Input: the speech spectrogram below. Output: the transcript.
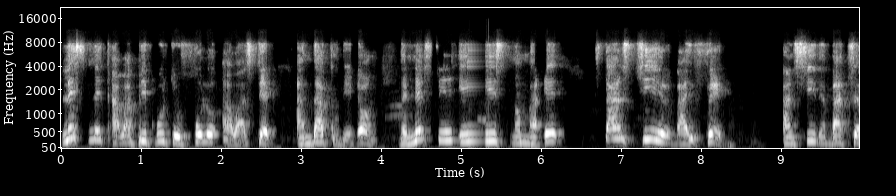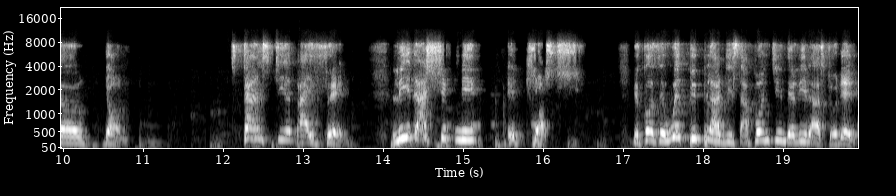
Let's make our people to follow our step. And that could be done. The next thing is number eight, stand still by faith and see the battle done. Stand still by faith. Leadership need a trust because the way people are disappointing the leaders today,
